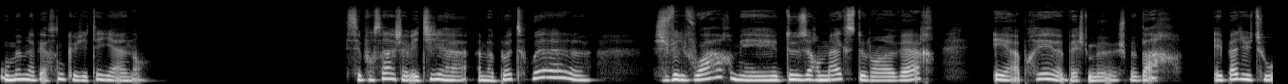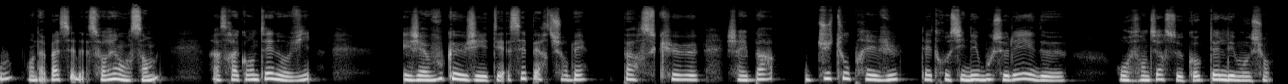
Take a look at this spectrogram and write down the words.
ou même la personne que j'étais il y a un an. C'est pour ça que j'avais dit à, ma pote, ouais, euh, je vais le voir, mais deux heures max devant un verre, et après, euh, ben, je, me, je me barre. Et pas du tout. On a passé la soirée ensemble à se raconter nos vies. Et j'avoue que j'ai été assez perturbée parce que j'avais pas du tout prévu d'être aussi déboussolée et de ressentir ce cocktail d'émotions.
